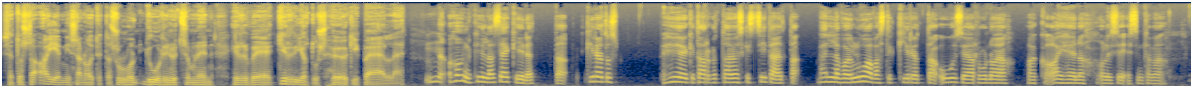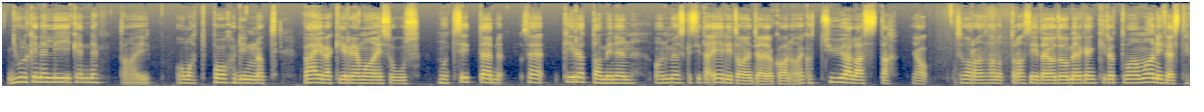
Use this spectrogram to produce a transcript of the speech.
Sä tuossa aiemmin sanoit, että sulla on juuri nyt semmoinen hirveä kirjoitushööki päällä. No on kyllä sekin, että kirjoitushööki tarkoittaa myöskin sitä, että välillä voi luovasti kirjoittaa uusia runoja, vaikka aiheena olisi esim. tämä julkinen liikenne tai omat pohdinnat, päiväkirjamaisuus, mutta sitten se kirjoittaminen on myöskin sitä editointia, joka on aika työlästä ja suoraan sanottuna siitä joutuu melkein kirjoittamaan manifestin,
